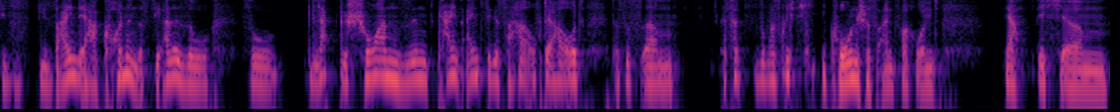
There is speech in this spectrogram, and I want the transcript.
dieses Design der Hakonnen, dass die alle so, so glatt geschoren sind, kein einziges Haar auf der Haut. Das ist, ähm, es hat sowas richtig Ikonisches einfach und ja, ich ähm,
